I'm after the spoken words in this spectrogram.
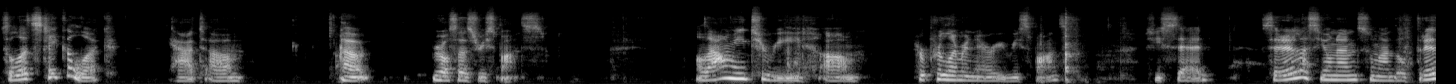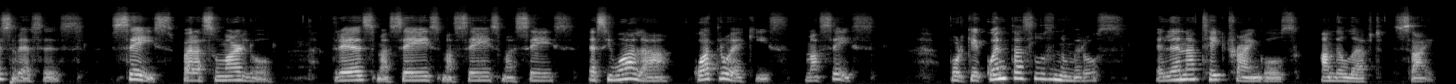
So let's take a look at um, uh, Rosa's response. Allow me to read um, her preliminary response. She said, se relacionan sumando tres veces seis para sumarlo. 3 más 6 más 6 más 6 es igual a 4x más 6. Porque cuentas los números, Elena take triangles on the left side.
